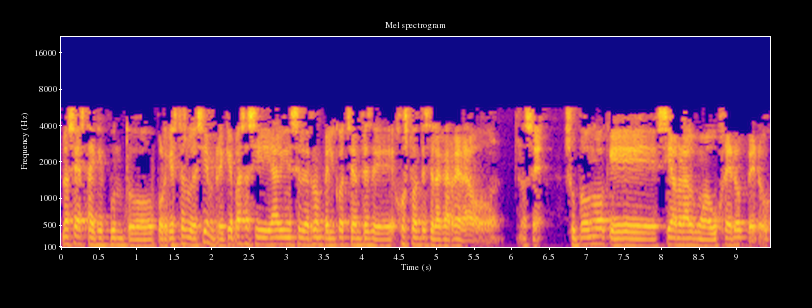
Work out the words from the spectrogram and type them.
no sé hasta qué punto, porque esto es lo de siempre. ¿Qué pasa si a alguien se le rompe el coche antes de, justo antes de la carrera? O no sé. Supongo que sí habrá algún agujero, pero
